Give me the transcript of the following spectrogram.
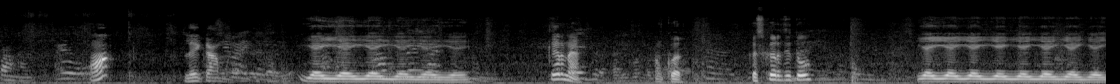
काम आहे हा लय काम याय याय याय याय कर ना हा, कर कस करते तू याय याय याय याय याय याय याय याय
